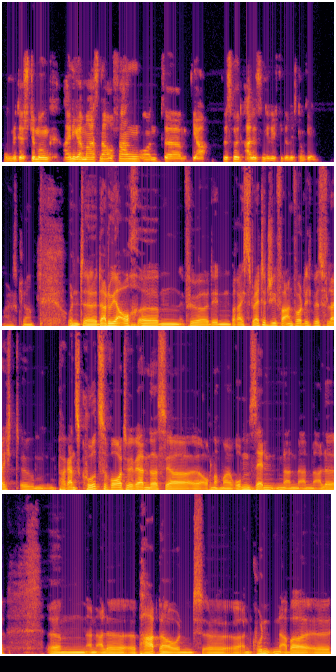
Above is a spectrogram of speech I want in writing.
und mit der Stimmung einigermaßen auffangen. Und äh, ja, es wird alles in die richtige Richtung gehen. Alles klar. Und äh, da du ja auch ähm, für den Bereich Strategy verantwortlich bist, vielleicht ähm, ein paar ganz kurze Worte. Wir werden das ja äh, auch nochmal rumsenden an, an alle ähm, an alle äh, Partner und äh, an Kunden. Aber äh,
